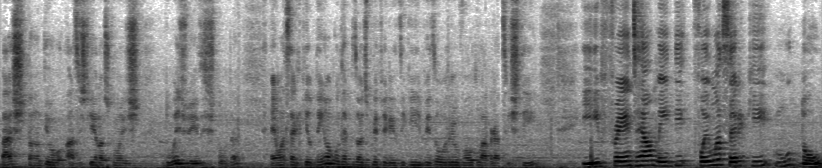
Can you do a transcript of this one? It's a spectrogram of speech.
bastante, eu assisti ela acho que umas duas vezes toda. É uma série que eu tenho alguns episódios preferidos e que vez ou outra eu volto lá para assistir. E Friends realmente foi uma série que mudou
